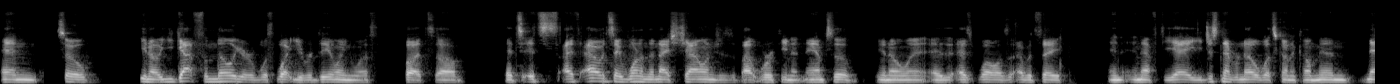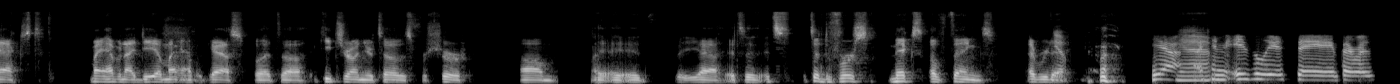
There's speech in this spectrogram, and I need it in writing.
and so you know, you got familiar with what you were dealing with. But um, it's it's I, I, would say one of the nice challenges about working at NAMSA, you know, as, as well as I would say in, in FDA, you just never know what's going to come in next. Might have an idea, might have a guess, but uh, it keeps you on your toes for sure. Um, it, it, yeah, it's a it's it's a diverse mix of things every day. Yep. Yeah, yeah, I can easily say there was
